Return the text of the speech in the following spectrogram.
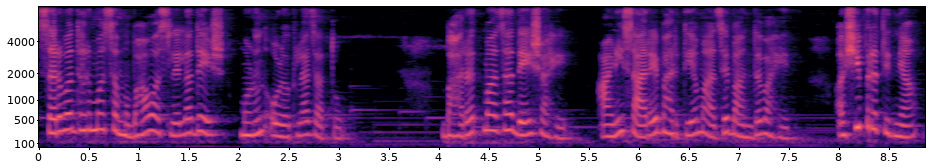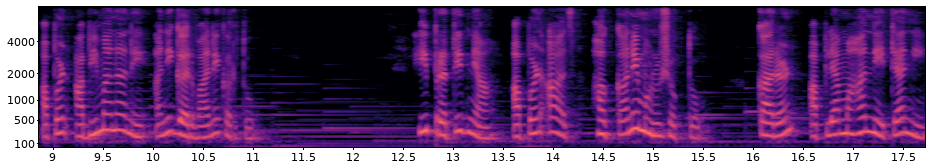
सर्व धर्म समभाव असलेला देश म्हणून ओळखला जातो. भारत माझा देश आहे आणि सारे भारतीय माझे बांधव आहेत अशी प्रतिज्ञा आपण अभिमानाने आणि गर्वाने करतो. ही प्रतिज्ञा आपण आज हक्काने म्हणू शकतो. कारण आपल्या महान नेत्यांनी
